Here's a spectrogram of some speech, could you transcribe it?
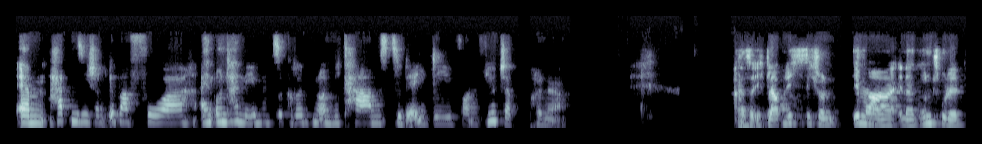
Ähm, hatten Sie schon immer vor, ein Unternehmen zu gründen und wie kam es zu der Idee von Futurepreneur? Also ich glaube nicht, dass ich schon immer in der Grundschule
